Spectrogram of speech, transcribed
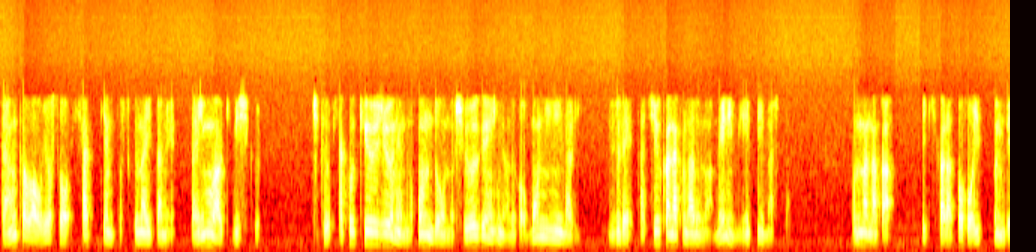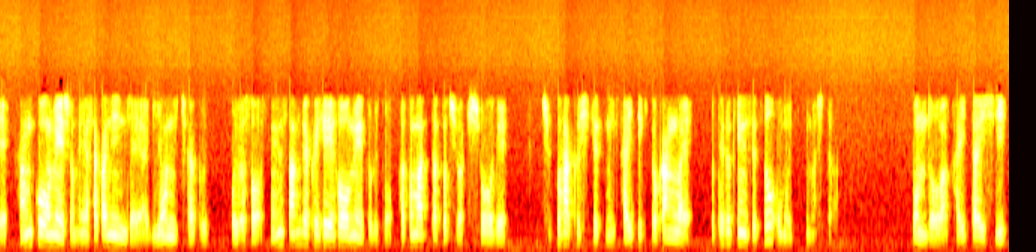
檀家はおよそ100件と少ないため財務は厳しく築190年の本堂の修繕費などが重荷になりいずれ立ち行かなくなるのは目に見えていました。そんな中駅から徒歩1分で観光名所の八坂神社や祇園に近くおよそ1300平方メートルとまとまった土地は希少で宿泊施設に最適と考えホテル建設を思いつきました。本堂は解体し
